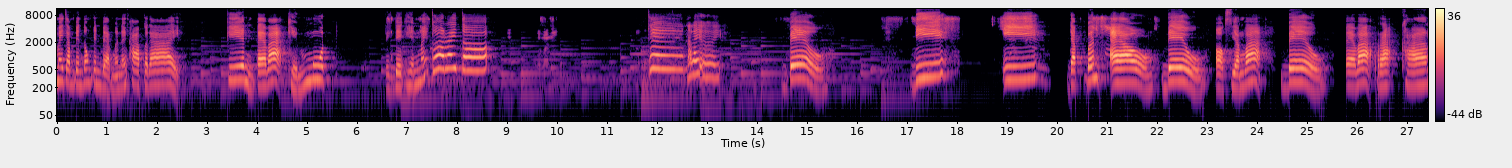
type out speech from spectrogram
ไม่จำเป็นต้องเป็นแบบเหมือนในภาพก็ได้ พินแปลว่า เข็มหมุด เด็กๆเห็นไหมตัวอะไรต่อ อะไรเอ่ยเบล B E double L เบลออกเสียงว่าเบลแปลว่า ระฆัง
